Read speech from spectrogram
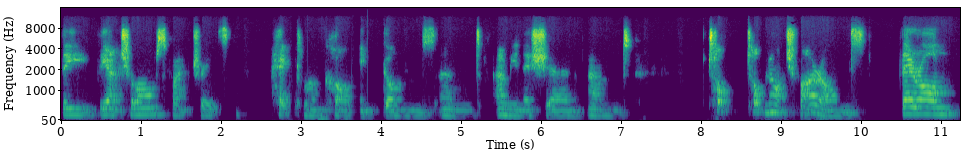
the the actual arms factories Heckler and Koch guns and ammunition and top top notch firearms. They're on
